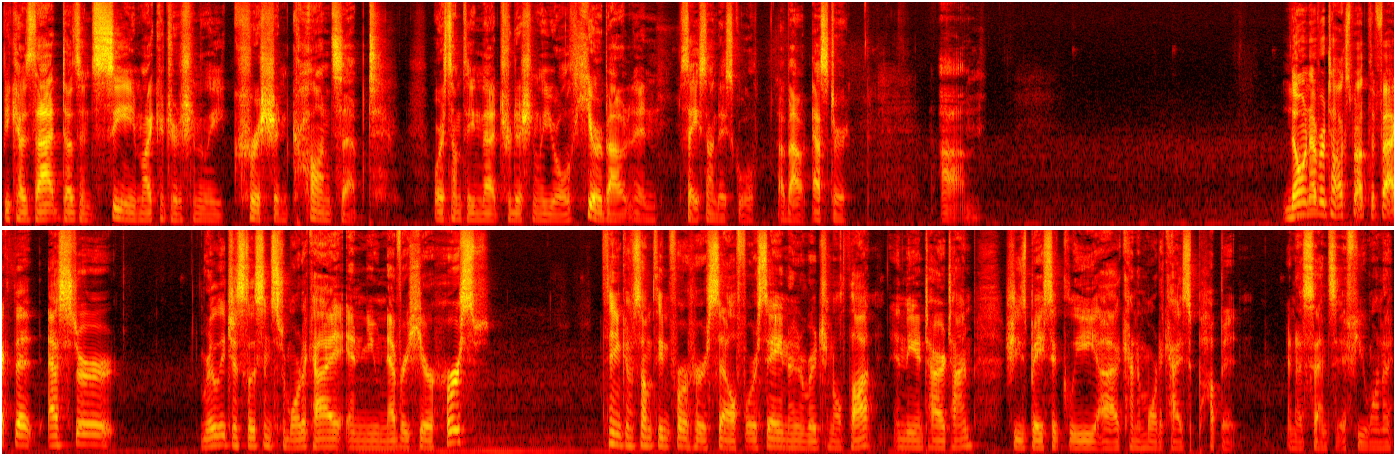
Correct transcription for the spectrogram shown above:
Because that doesn't seem like a traditionally Christian concept or something that traditionally you'll hear about in, say, Sunday school about Esther. Um, no one ever talks about the fact that Esther really just listens to Mordecai and you never hear her think of something for herself or say an original thought in the entire time. She's basically uh, kind of Mordecai's puppet in a sense, if you want to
